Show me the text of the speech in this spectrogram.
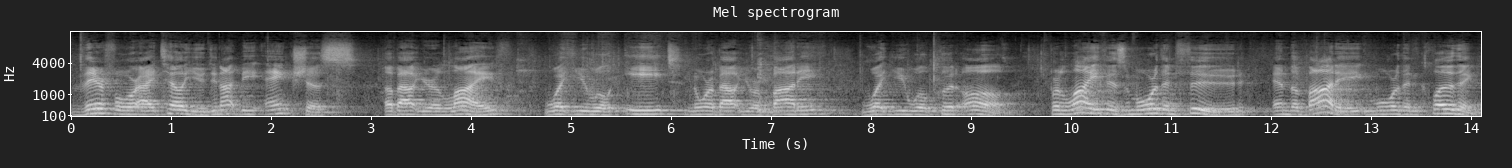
Therefore I tell you, do not be anxious about your life, what you will eat, nor about your body, what you will put on. For life is more than food, and the body more than clothing.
